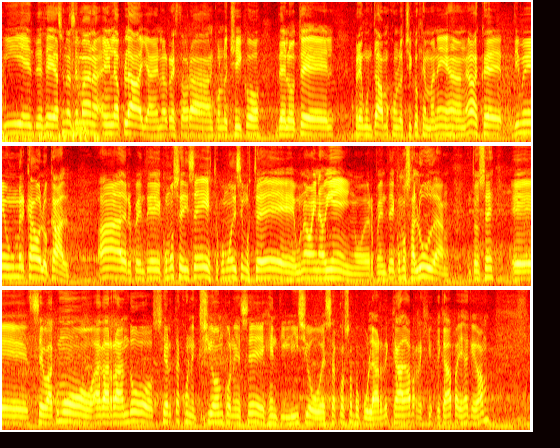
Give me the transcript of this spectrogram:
y desde hace una semana en la playa, en el restaurante, con los chicos del hotel, preguntamos con los chicos que manejan, ah, que dime un mercado local. Ah, de repente, ¿cómo se dice esto? ¿Cómo dicen ustedes una vaina bien? O de repente, ¿cómo saludan? Entonces, eh, se va como agarrando cierta conexión con ese gentilicio o esa cosa popular de cada, de cada país a que vamos.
